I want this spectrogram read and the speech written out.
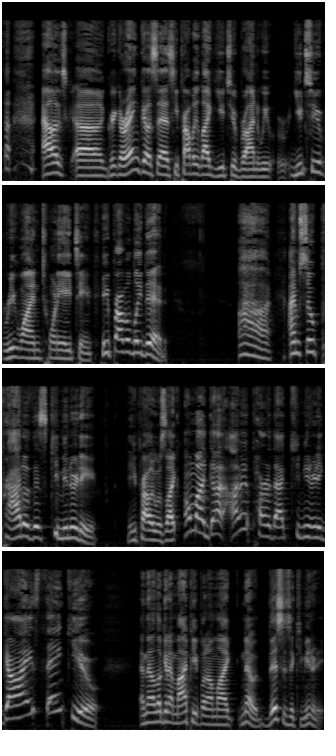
Alex uh, Grigorenko says he probably liked YouTube Rewind, We, YouTube Rewind 2018. He probably did. Ah, I'm so proud of this community. He probably was like, "Oh my god, I'm a part of that community, guys. Thank you." And then I'm looking at my people and I'm like, "No, this is a community.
